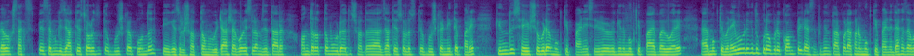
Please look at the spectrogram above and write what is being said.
ব্যাপক সাকসেস পেয়েছে। এমনকি জাতীয় চলচ্চিত্র পুরস্কার পর্যন্ত পেয়ে গেছিল সত্তা মুভিটা আশা করেছিলাম যে তার অন্তরত্ব মুভিটা হয়তো জাতীয় চলচ্চিত্র পুরস্কার নিতে পারে। কিন্তু সেই ছবিটা মুক্তি পায়নি। সেই ছবিটা কিন্তু মুক্তি পায় এবারে মুক্তি পায়নি। এই মুভিটা কিন্তু পুরোপুরি কমপ্লিট আছে, কিন্তু তারপর এখনও মুক্তি পায়নি। দেখা যাবে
